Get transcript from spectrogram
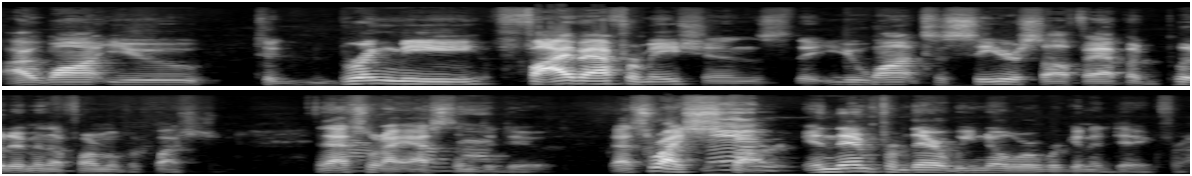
I want you to bring me five affirmations that you want to see yourself at, but put them in the form of a question. And that's what I ask them that. to do. That's where I start. Man. And then from there, we know where we're going to dig from.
